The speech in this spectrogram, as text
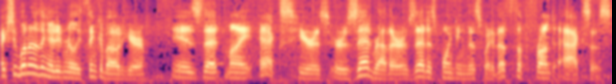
Actually, one other thing I didn't really think about here is that my X here is, or Z rather, Z is pointing this way. That's the front axis.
